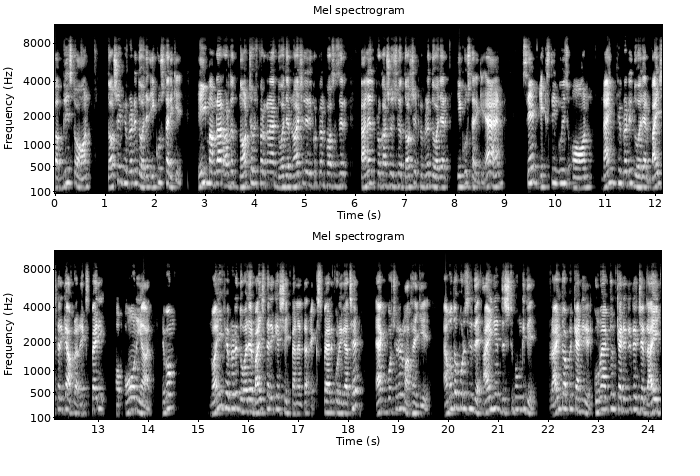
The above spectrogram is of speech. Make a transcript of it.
পাবলিশড অন দশই ফেব্রুয়ারি দু হাজার একুশ তারিখে। এই মামলার, অর্থাৎ নর্থ চব্বিশ পরগনা দু সালের রিক্রুটমেন্ট প্রসেসের প্যানেল প্রকাশ হয়েছিল দশই ফেব্রুয়ারি দু হাজার একুশ তারিখে। And same extinguish on nine February দু তারিখে আপনার এক্সপায়ারি অফ অন ইয়ার এবং নয়ই ফেব্রুয়ারি দু তারিখে সেই প্যানেলটা এক্সপায়ার করে গেছে এক বছরের মাথায় গিয়ে। এমত পরিস্থিতিতে আইনের দৃষ্টিভঙ্গিতে রাইট অফ এ ক্যান্ডিডেট কোনো একজন ক্যান্ডিডেটের যে right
